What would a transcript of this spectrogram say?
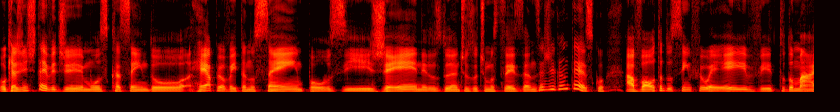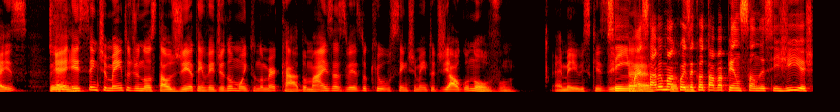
O que a gente teve de música sendo reaproveitando samples e gêneros durante os últimos três anos é gigantesco. A volta do synthwave e tudo mais é, esse sentimento de nostalgia tem vendido muito no mercado, mais às vezes do que o sentimento de algo novo. É meio esquisito. Sim, mas é, sabe uma coisa que eu tava pensando esses dias?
